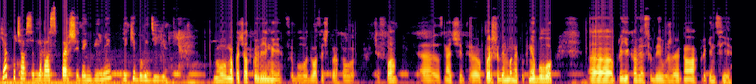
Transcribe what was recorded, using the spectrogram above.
Як почався для вас перший день війни? Які були дії? Ну, на початку війни це було 24 числа. Е, значить, е, в перший день мене тут не було. Е, приїхав я сюди вже наприкінці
